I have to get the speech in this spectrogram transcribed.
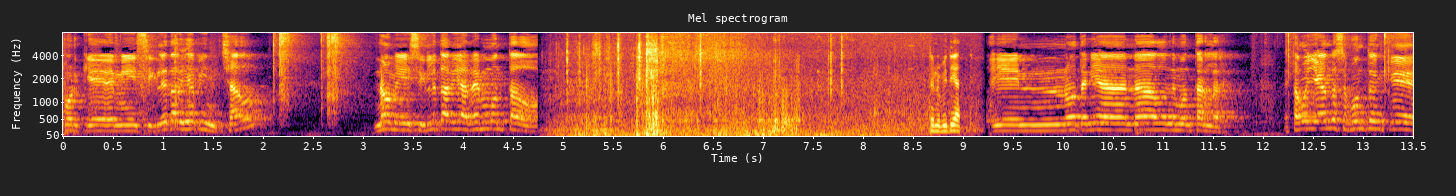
porque mi bicicleta había pinchado. No, mi bicicleta había desmontado. Te lo piteaste y no tenía nada donde montarla. Estamos llegando a ese punto en que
